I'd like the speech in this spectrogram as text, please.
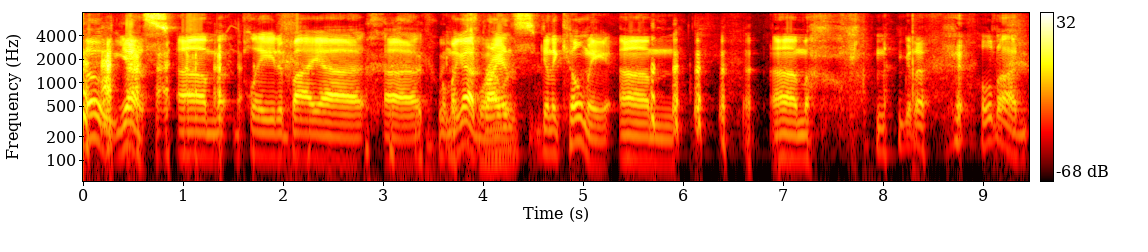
Oh yes. Um, played by uh, uh, oh my God, Flowers. Brian's gonna kill me. Um, um, I'm gonna hold on.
